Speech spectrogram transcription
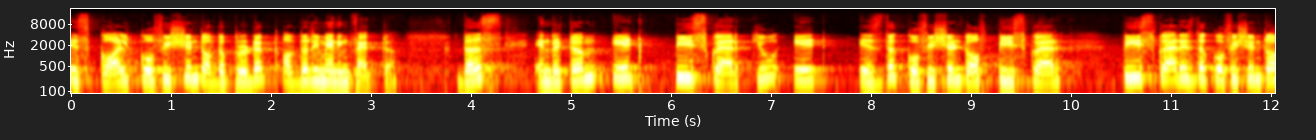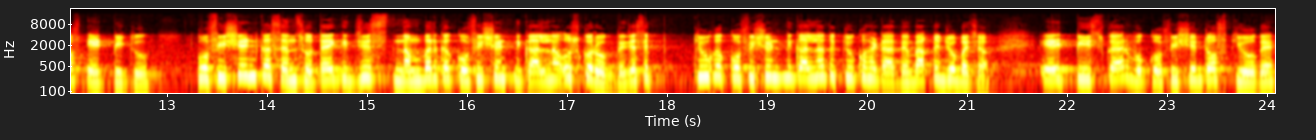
is called coefficient of the product of the remaining factor thus in the term eight p square q eight is the coefficient of p square p square is the coefficient of eight p q coefficient का सेंस होता है कि जिस नंबर का कोफिशियंट निकालना, उसको रोक दें। जैसे क्यू का कोफिशियंट निकालना तो क्यू को हटा दें, बाकी जो बचा। एट पी स्क्वायर वो कोफिशियंट ऑफ़ क्यू हो गए।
